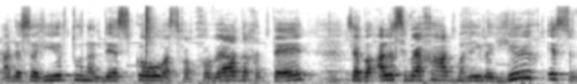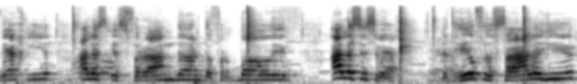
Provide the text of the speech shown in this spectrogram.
Hadden ze hier toen een disco, was een geweldige tijd. Ze hebben alles weggehaald, mijn hele jeugd is weg hier. Alles is veranderd, de verbouwing, alles is weg. Je hebt heel veel zalen hier.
